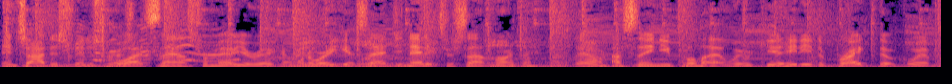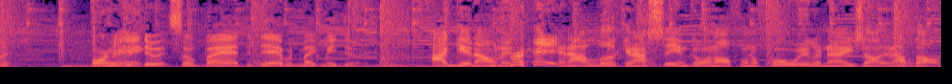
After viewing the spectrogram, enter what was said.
And so I just finished Well, that sounds familiar, Rick. I wonder where he gets that. Genetics or something, aren't they? They are. I've seen you pull that when we were kids. He'd either break the equipment or he would do it so bad that Dad would make me do it. I get on it, Rick. and I look, and I see him going off on a four wheeler. Now he's all, and I thought,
